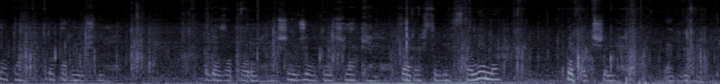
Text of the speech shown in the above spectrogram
No to dotarliśmy do zapory naszym żółtym szlakiem. Zaraz sobie wstaniemy, popatrzymy jak wygląda.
